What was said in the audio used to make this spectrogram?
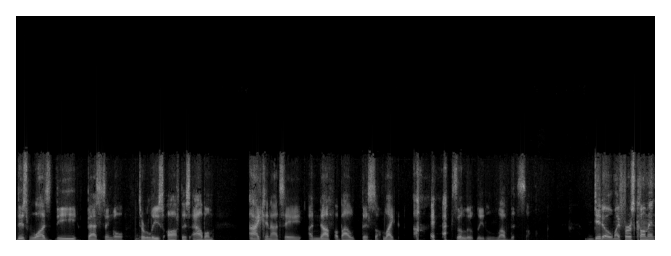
this was the best single to release off this album. I cannot say enough about this song. Like, I absolutely love this song. Ditto. My first comment:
